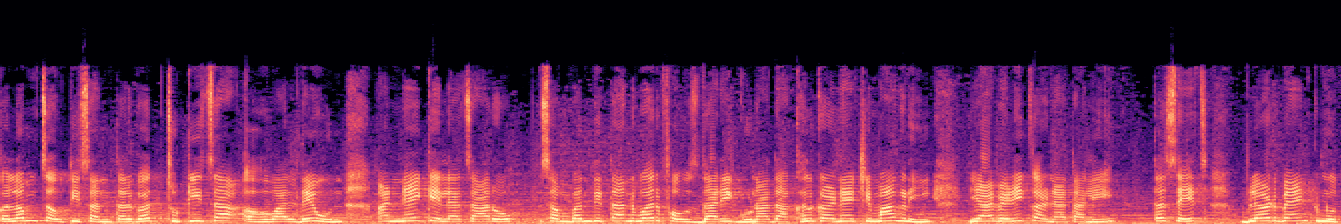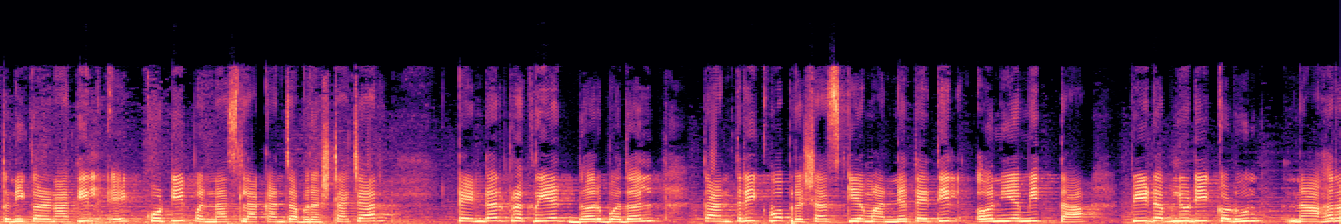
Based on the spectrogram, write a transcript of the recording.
कलम चौतीस अंतर्गत चुकीचा अहवाल देऊन अन्याय केल्याचा आरोप संबंधितांवर फौजदारी गुन्हा दाखल करण्याची मागणी यावेळी करण्यात आली. तसेच ब्लड बँक नूतनीकरणातील एक कोटी पन्नास लाखांचा भ्रष्टाचार टेंडर प्रक्रियेत दर बदल तांत्रिक व प्रशासकीय मान्यतेतील अनियमितता पी डब्ल्यू डीकडून नाहर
